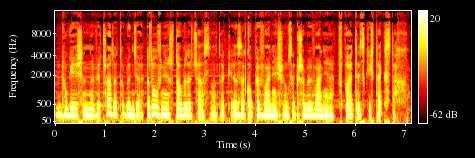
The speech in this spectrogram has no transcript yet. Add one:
długie jesienne wieczory, to będzie również dobry czas na takie zakopywanie się, zagrzebywanie w poetyckich tekstach.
